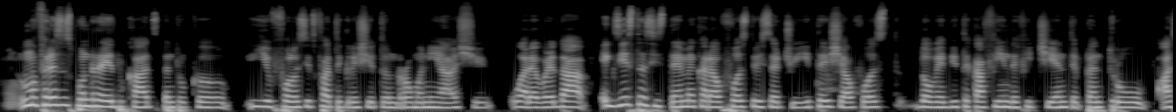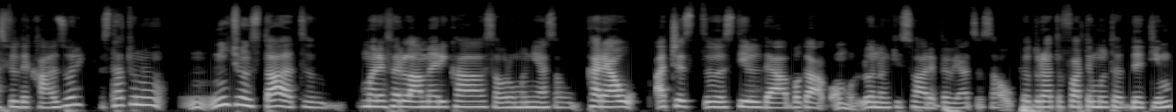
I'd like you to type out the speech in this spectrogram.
mă feresc să spun reeducați pentru că e folosit foarte greșit în România și whatever, dar există sisteme care au fost researchuite și au fost dovedite ca fiind eficiente pentru astfel de cazuri. Statul nu, niciun stat, mă refer la America sau România sau care au acest uh, stil de a băga omul în închisoare pe viață sau pe o durată foarte multă de timp,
